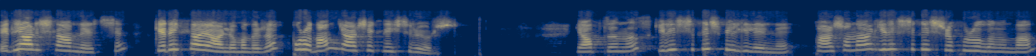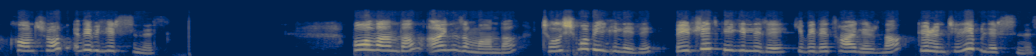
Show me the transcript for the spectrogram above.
ve diğer işlemler için gerekli ayarlamaları buradan gerçekleştiriyoruz. Yaptığınız giriş çıkış bilgilerini personel giriş çıkış raporu alanından kontrol edebilirsiniz. Bu alandan aynı zamanda çalışma bilgileri ve ücret bilgileri gibi detayları da görüntüleyebilirsiniz.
